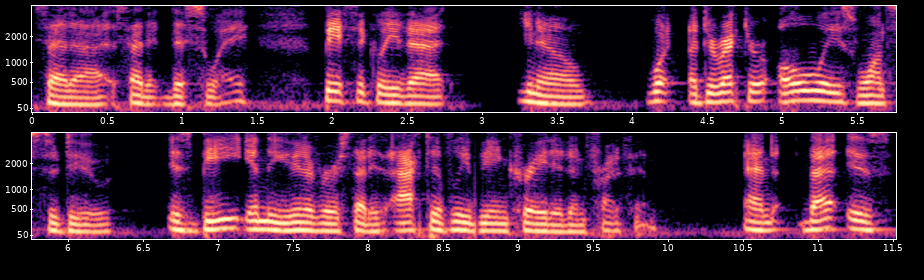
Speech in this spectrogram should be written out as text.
said uh, said it this way, basically that you know what a director always wants to do is be in the universe that is actively being created in front of him, and that is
